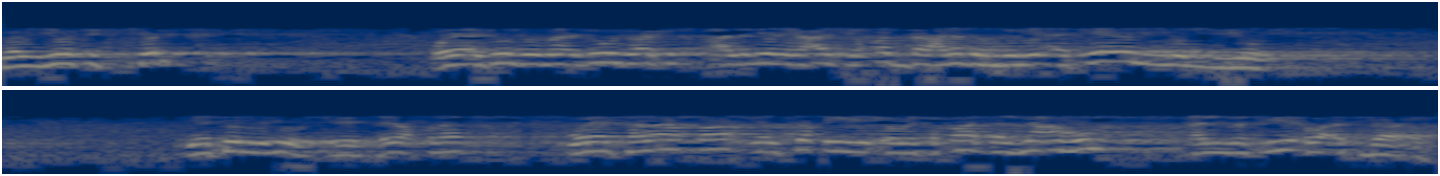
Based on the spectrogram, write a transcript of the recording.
وبيوت الشرك. ويأجوج ومأجوج. الذين يقدر عددهم ب 200 مليون. 200 مليون يعقل ويتلاقى يلتقي أو يتقاتل معهم المسيح وأتباعه.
